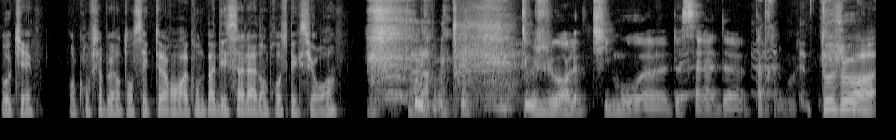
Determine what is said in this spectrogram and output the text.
Ok, on confirme que dans ton secteur, on raconte pas des salades en prospection. Hein Toujours le petit mot euh, de salade euh, pas très loin. Toujours.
